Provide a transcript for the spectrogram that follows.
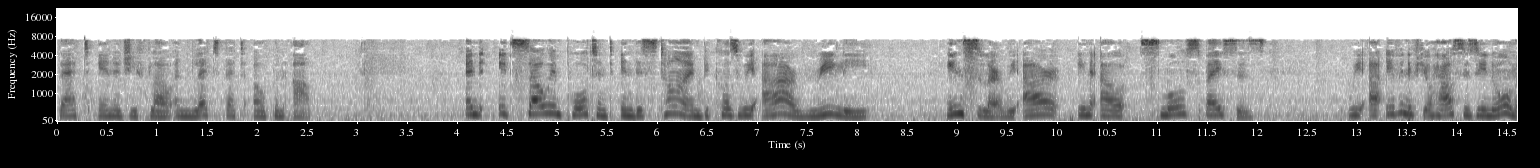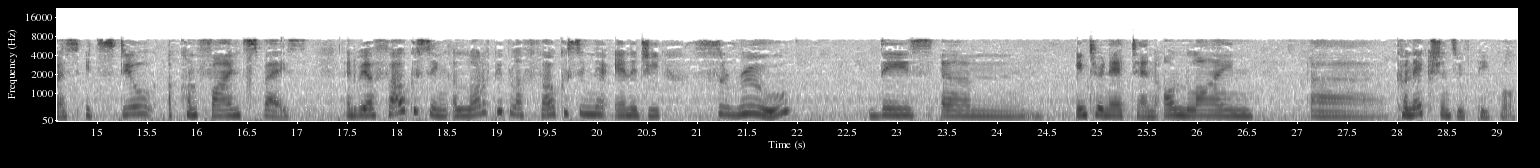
that energy flow and let that open up. And it's so important in this time because we are really insular. We are in our small spaces. We are, even if your house is enormous, it's still a confined space. And we are focusing, a lot of people are focusing their energy through these um, internet and online uh, connections with people.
